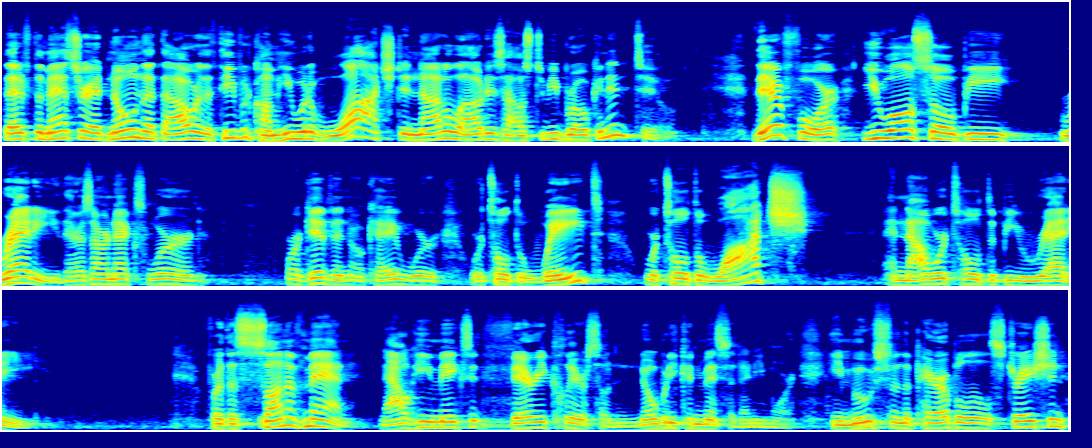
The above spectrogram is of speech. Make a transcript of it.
that if the master had known that the hour the thief would come, he would have watched and not allowed his house to be broken into. Therefore, you also be ready. There's our next word we're given, okay? We're, we're told to wait, we're told to watch, and now we're told to be ready. For the Son of Man, now he makes it very clear so nobody can miss it anymore. He moves from the parable illustration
